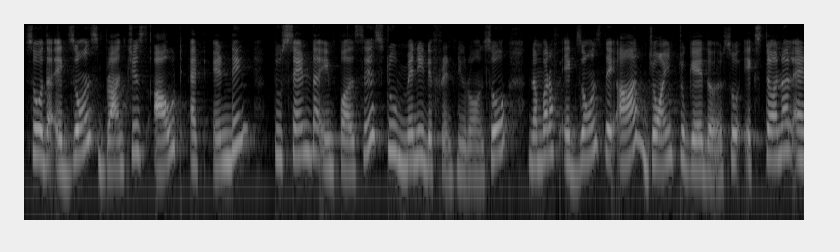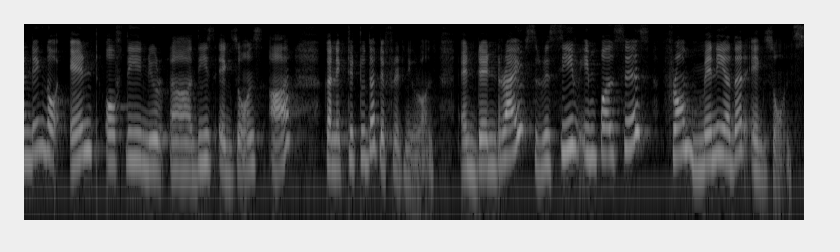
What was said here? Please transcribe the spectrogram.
So, the axons branches out at ending to send the impulses to many different neurons. So, number of axons they are joined together. So, external ending the end of the uh, these axons are connected to the different neurons and dendrites receive impulses from many other axons.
